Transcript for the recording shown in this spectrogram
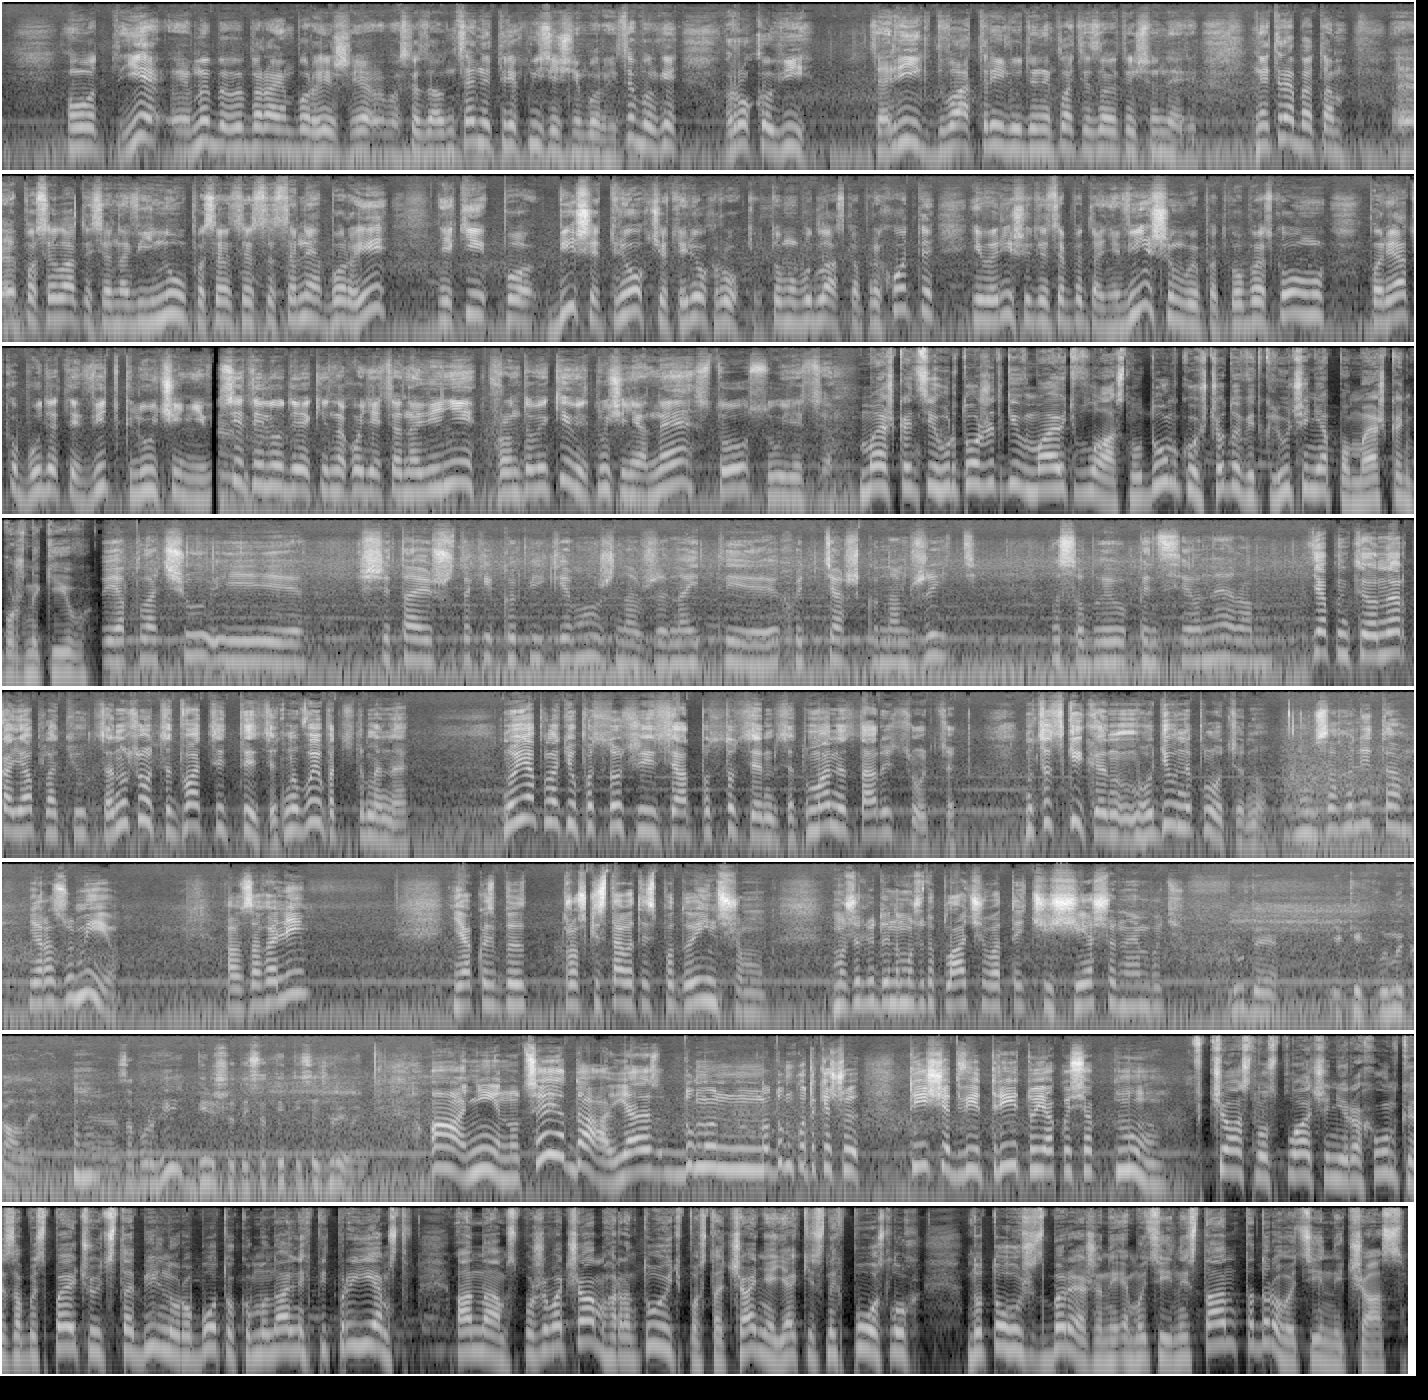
От є, е, ми би вибираємо борги, я сказав, це не трьохмісячні борги, це борги рокові. Це рік, два, три люди не платять за електричну енергію. Не треба там е, посилатися на війну, посилатися все остальне. борги, які по більше трьох-чотирьох років. Тому, будь ласка, приходьте і вирішуйте це питання. В іншому випадку, в обов'язковому порядку будете відключені. Всі ті люди, які знаходяться на війні, фронтовиків відключення не стосується. Мешканці гуртожитків мають власну думку щодо відключення помешкань боржників. Я плачу і вважаю, що такі копійки можна вже знайти, хоч тяжко нам жити, особливо пенсіонерам. Я пенсіонерка, я платю це. Ну що це 20 тисяч? Ну вибачте мене. Ну я платю по 160, по 170, у мене старий шотчик. Ну це скільки годів не плачено? Ну, взагалі-то я розумію. А взагалі якось би трошки ставитись по-іншому. Може, люди не можуть оплачувати чи ще що-небудь. Люди, яких вимикали за борги більше 10 тисяч гривень. А, ні, ну це я да. Я думаю, на думку таке, що тисяча, дві, три, то якось як, ну. Вчасно сплачені рахунки забезпечують стабільну роботу комунальних підприємств, а нам, споживачам, гарантують постачання якісних послуг. До того ж, збережений емоційний стан та дорогоцінний час.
